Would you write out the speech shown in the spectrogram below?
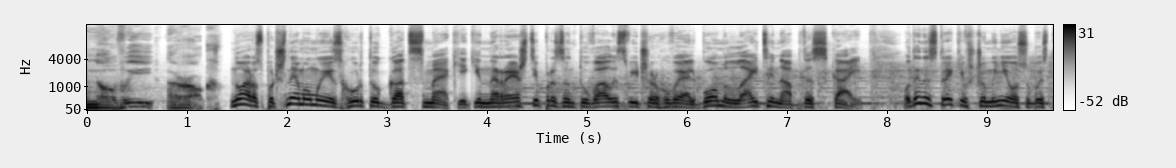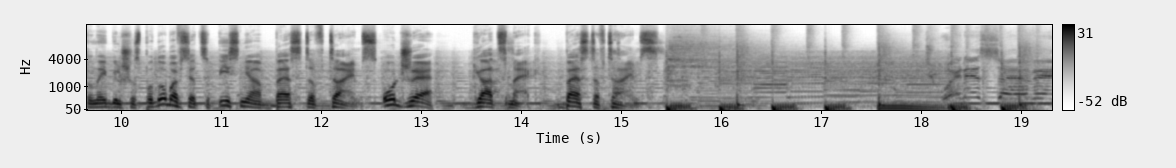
Новий рок. Ну а розпочнемо ми з гурту Godsmack, які нарешті презентували свій черговий альбом «Lighting Up The Sky». Один із треків, що мені особисто найбільше сподобався, це пісня «Best of Times». Отже, Godsmack – «Best of Times». 27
